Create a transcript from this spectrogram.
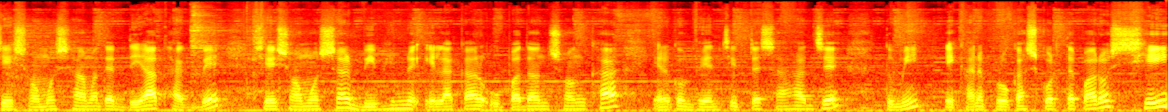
যে সমস্যা আমাদের দেয়া থাকবে, সেই সমস্যার বিভিন্ন এলাকার উপাদান সংখ্যা, এরকম ভেনচিত্রের সাহায্যে তুমি এখানে প্রকাশ করতে পারো। সেই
